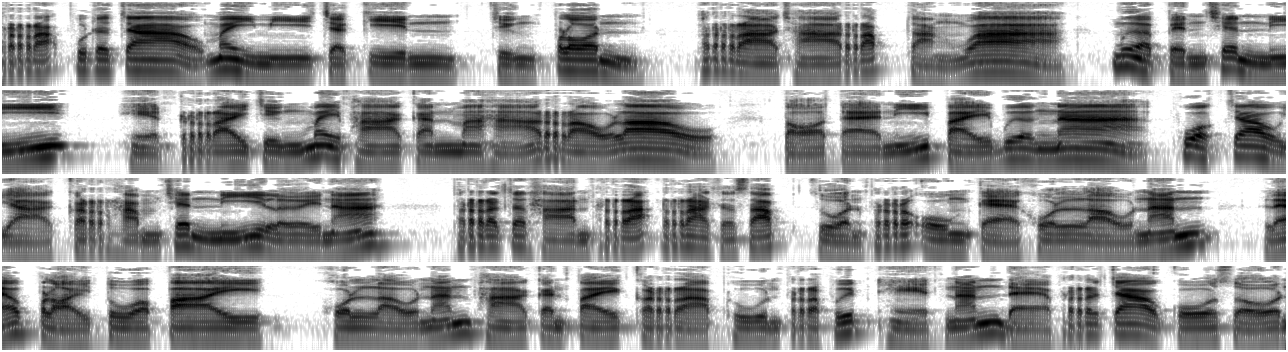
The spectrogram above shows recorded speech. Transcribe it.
พระพุทธเจ้าไม่มีจะกิน จึงปล้น พระราชารับสั่งว่า เมื่อเป็นเช่นนี้ เหตุไรจึงไม่พากันมาหาเราเล่า ต่อแต่นี้ไปเบื้องหน้าพวกเจ้าอย่ากระทำเช่นนี้เลยนะ พระราชทานพระราชทรัพย์ส่วนพระองค์แก่คนเหล่านั้น แล้วปล่อยตัวไปคนเหล่านั้นพากันไปกราบทูลประพฤติเหตุนั้นแด่พระเจ้าโกศล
